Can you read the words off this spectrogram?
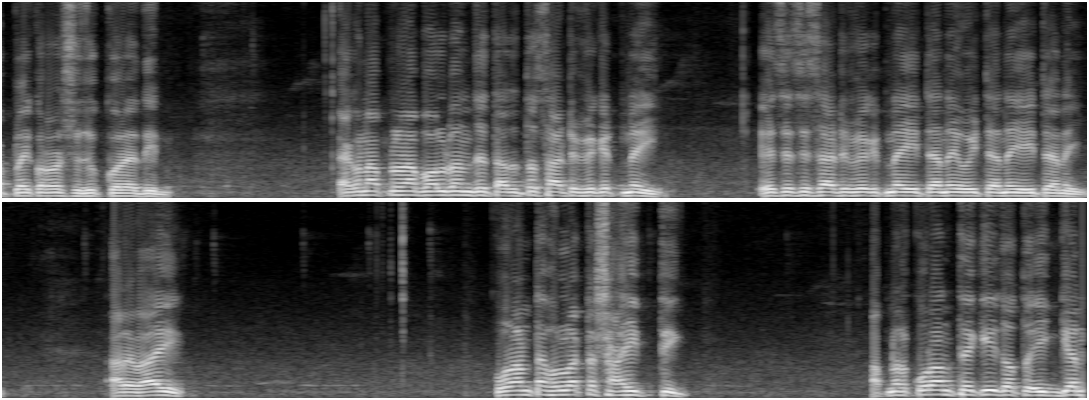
অ্যাপ্লাই করার সুযোগ করে দিন। এখন আপনারা বলবেন যে তাদের তো সার্টিফিকেট নেই এসএসসি সার্টিফিকেট নেই, এইটা নেই, ওইটা নেই, এইটা নেই। আরে ভাই, কোরআনটা হলো একটা সাহিত্যিক। আপনার কোরআন থেকেই যত ইজ্ঞান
